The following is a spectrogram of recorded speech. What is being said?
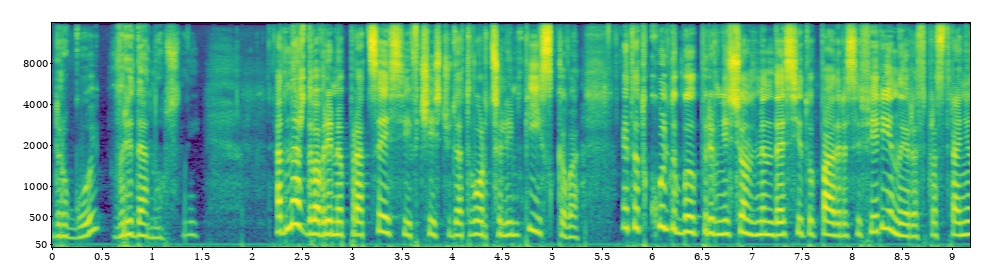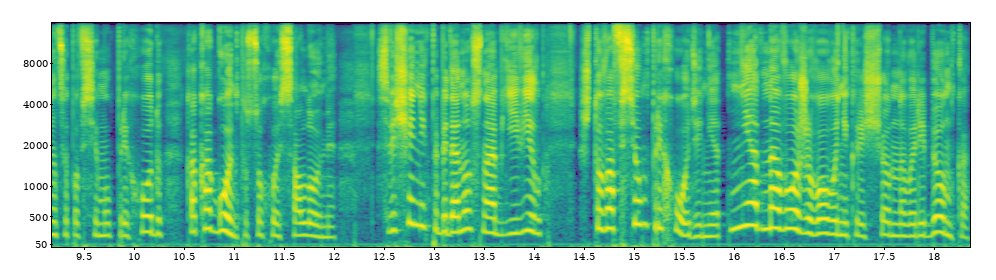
другой – вредоносной. Однажды во время процессии в честь чудотворца Олимпийского этот культ был привнесен в Мендоситу Падре Сеферина и распространился по всему приходу, как огонь по сухой соломе. Священник победоносно объявил, что во всем приходе нет ни одного живого некрещенного ребенка,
